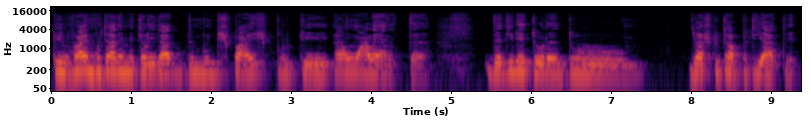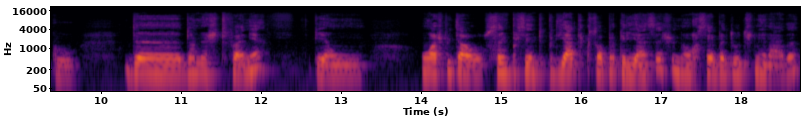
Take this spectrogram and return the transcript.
que vai mudar a mentalidade de muitos pais, porque há um alerta da diretora do, do Hospital Pediátrico da Dona Estefânia, que é um, um hospital 100% pediátrico só para crianças, não recebe adultos nem nada.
